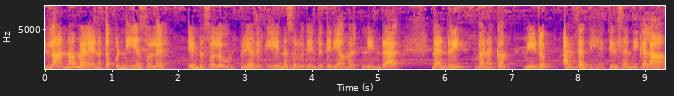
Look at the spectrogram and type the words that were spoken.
இதில் அண்ணா மேலே என்ன தப்புன்னு நீயே சொல்லு என்று சொல்லவும் பிரியாவிற்கு என்ன சொல்வது என்று தெரியாமல் நின்றார். நன்றி வணக்கம். மீண்டும் அடுத்த தேயத்தில் சந்திக்கலாம்.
